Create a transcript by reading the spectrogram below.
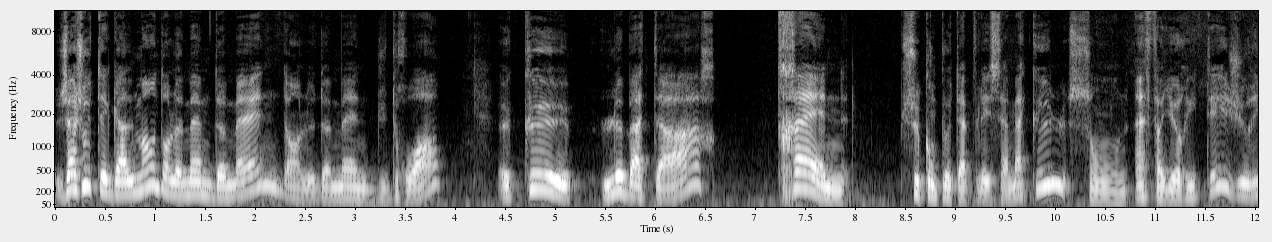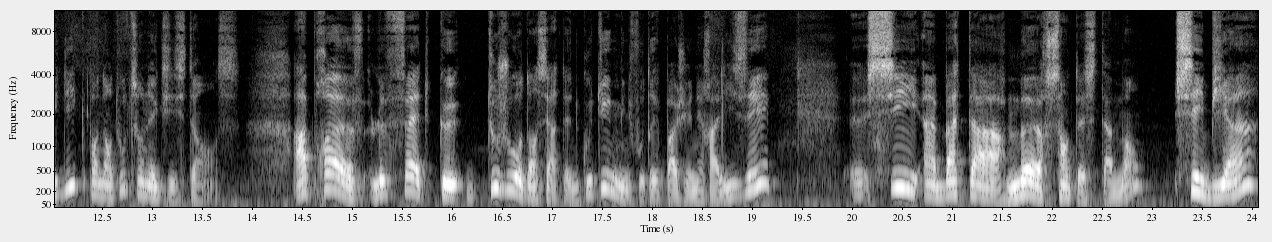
J'ajoute également dans le même domaine, dans le domaine du droit, euh, que le bâtard traîne ce qu'on peut appeler sa macule, son infériorité juridique pendant toute son existence. À preuve, le fait que, toujours dans certaines coutumes, il ne faudrait pas généraliser, euh, si un bâtard meurt sans testament, ses biens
